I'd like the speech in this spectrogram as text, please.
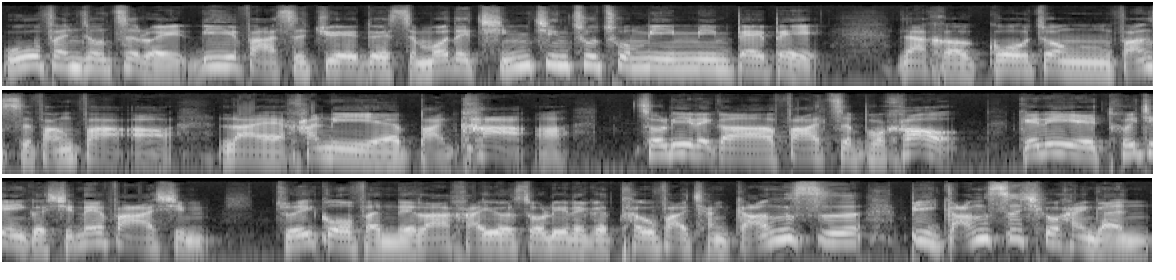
五分钟之内，理发师绝对是摸得清清楚楚、明明白白，然后各种方式方法啊，来喊你办卡啊，说你那个发质不好。给你推荐一个新的发型，最过分的呢，还有说你那个头发像钢丝，比钢丝球还硬，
